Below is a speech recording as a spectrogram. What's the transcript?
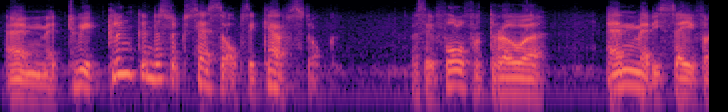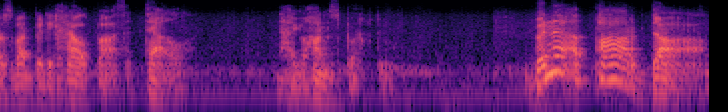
en met twee klinkende suksesse op sy kerfstok is hy vol vertroue en met die syfers wat by die geldbase tel na Johannesburg toe. Binne 'n paar dae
